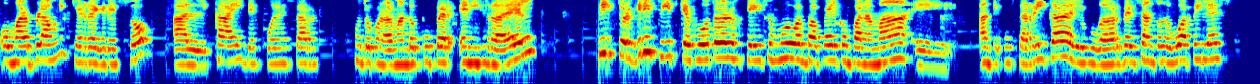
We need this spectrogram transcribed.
Omar Brownie, que regresó al CAI después de estar junto con Armando Cooper en Israel, Víctor Griffith, que fue otro de los que hizo muy buen papel con Panamá eh, ante Costa Rica, el jugador del Santos de Guapiles,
